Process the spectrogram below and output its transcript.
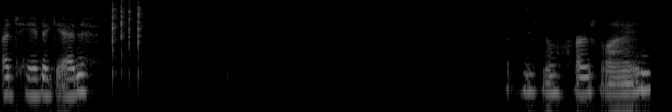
untamed again. There's no harsh lines.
